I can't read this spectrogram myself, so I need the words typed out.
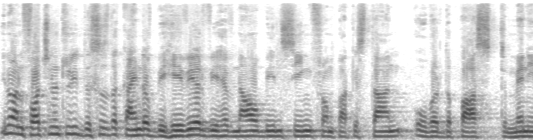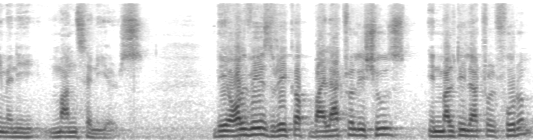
You know, unfortunately, this is the kind of behavior we have now been seeing from Pakistan over the past many, many months and years. They always rake up bilateral issues in multilateral forum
